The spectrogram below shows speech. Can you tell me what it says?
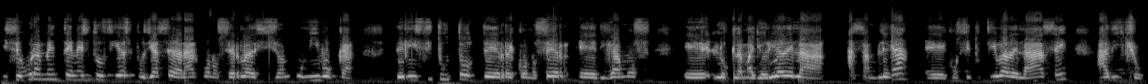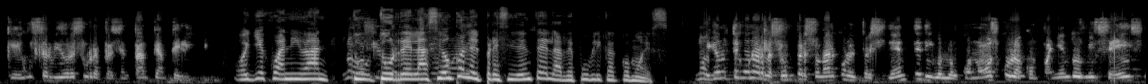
y seguramente en estos días pues ya se dará a conocer la decisión unívoca del instituto de reconocer eh, digamos, eh, lo que la mayoría de la Asamblea eh, Constitutiva de la ACE ha dicho, que un servidor es su representante ante el INE. Oye, Juan Iván, ¿tu, tu relación con el presidente de la República cómo es? No, yo no tengo una relación personal con el presidente, digo, lo conozco, lo acompañé en 2006,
